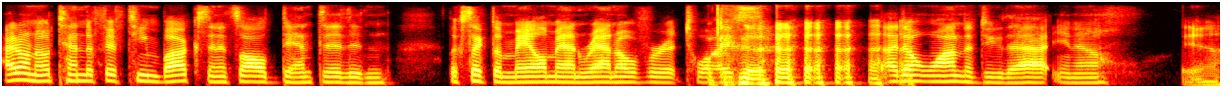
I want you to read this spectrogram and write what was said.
I don't know 10 to 15 bucks and it's all dented and looks like the mailman ran over it twice. I don't want to do that, you know. Yeah.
